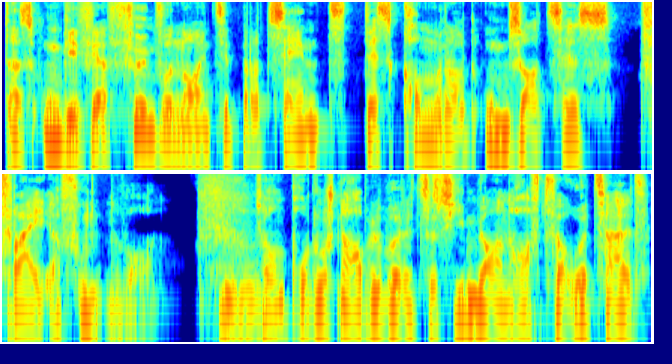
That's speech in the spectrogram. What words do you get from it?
dass ungefähr 95 Prozent des Comrade-Umsatzes frei erfunden war. Mhm. So, und Bodo Schnabel wurde zu sieben Jahren Haft verurteilt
